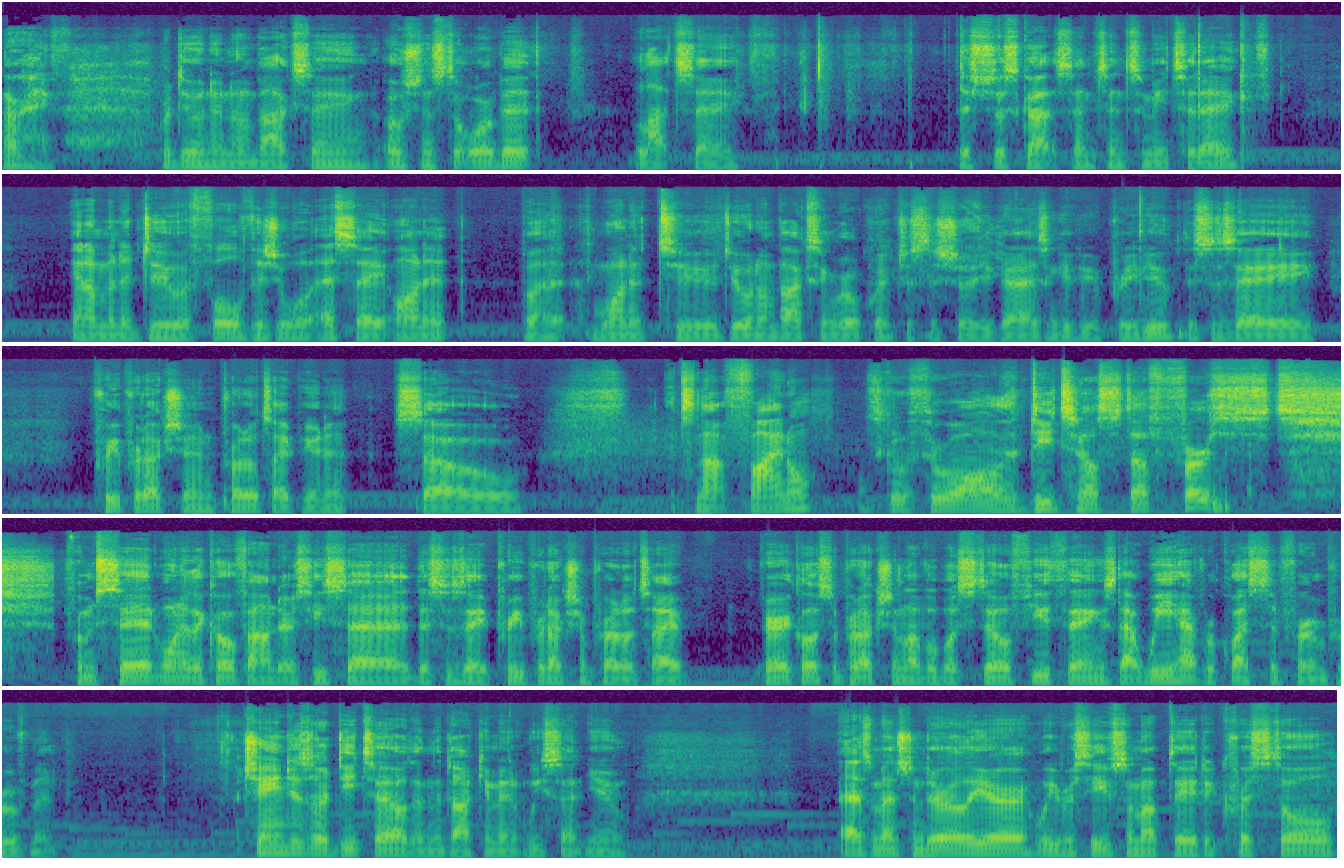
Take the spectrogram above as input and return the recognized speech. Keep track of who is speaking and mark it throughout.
Speaker 1: All right, we're doing an unboxing. Oceans to Orbit, Lhotse. This just got sent in to me today, and I'm gonna do a full visual essay on it, but wanted to do an unboxing real quick just to show you guys and give you a preview. This is a pre-production prototype unit, so it's not final. Let's go through all the detail stuff first. From Sid, one of the co-founders, he said this is a pre-production prototype very close to production level, but still a few things that we have requested for improvement. Changes are detailed in the document we sent you. As mentioned earlier, we received some updated crystal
